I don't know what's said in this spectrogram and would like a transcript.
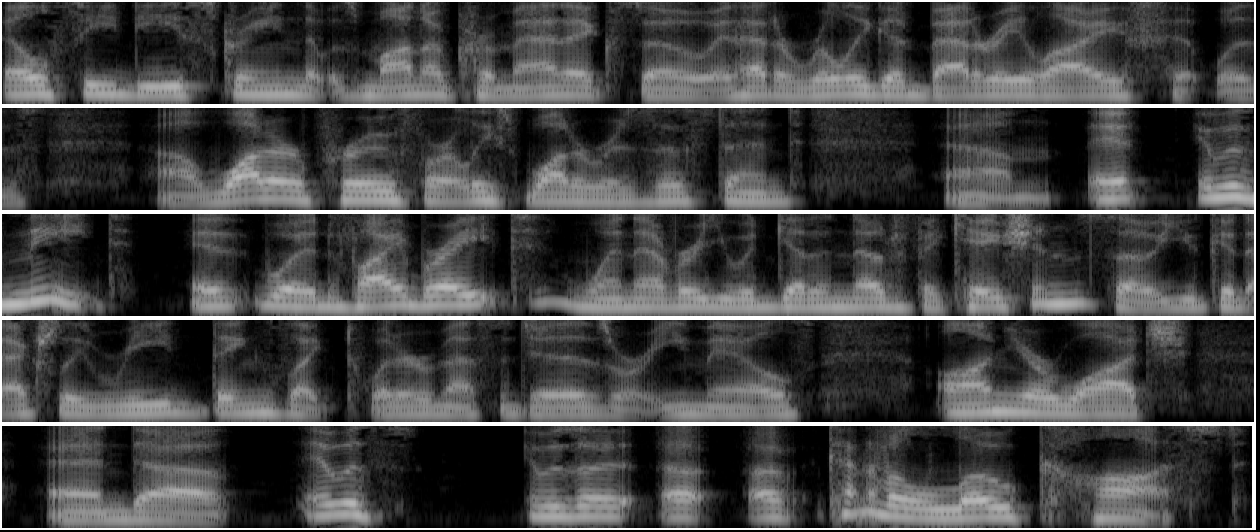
LCD screen that was monochromatic. So it had a really good battery life. It was uh, waterproof or at least water resistant. Um, it, it was neat. It would vibrate whenever you would get a notification. So you could actually read things like Twitter messages or emails on your watch. And, uh, it was, it was a, a, a kind of a low cost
